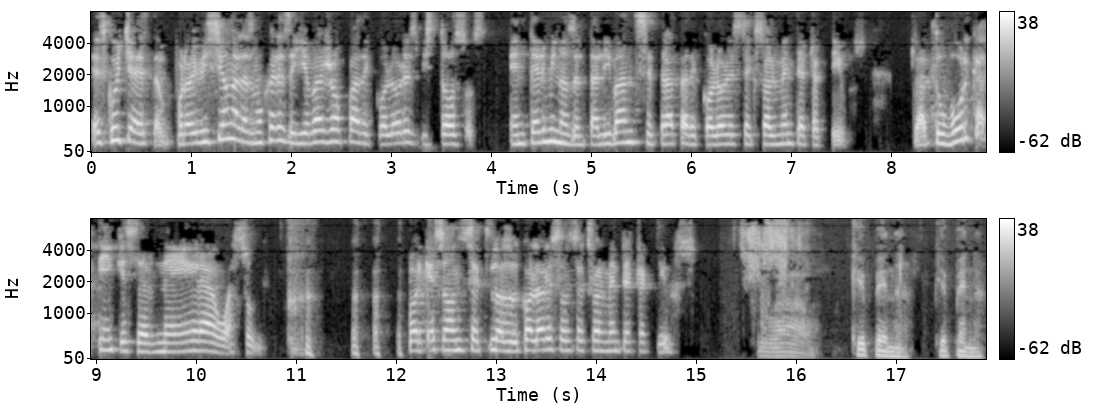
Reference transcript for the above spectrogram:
Escucha esto, prohibición a las mujeres de llevar ropa de colores vistosos. En términos del talibán se trata de colores sexualmente atractivos. La tuburca tiene que ser negra o azul. Porque son los colores son sexualmente atractivos. Wow, qué pena, qué pena.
